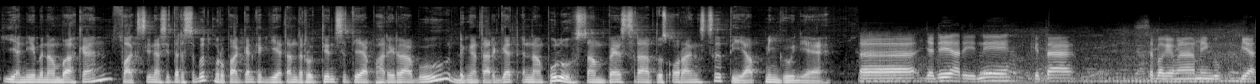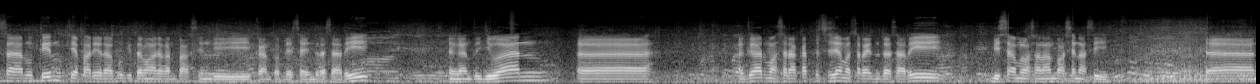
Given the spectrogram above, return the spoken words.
Yani menambahkan, vaksinasi tersebut merupakan kegiatan rutin setiap hari Rabu dengan target 60 sampai 100 orang setiap minggunya. Uh, jadi hari ini kita sebagaimana minggu biasa rutin tiap hari Rabu kita mengadakan vaksin di kantor desa Indrasari dengan tujuan eh, agar masyarakat khususnya masyarakat Indrasari bisa melaksanakan vaksinasi dan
